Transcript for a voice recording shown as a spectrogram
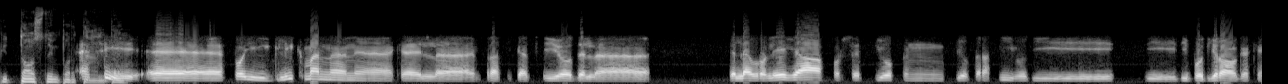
piuttosto importante. Eh sì, eh, poi Glickman, eh, che è il, in pratica il CEO del, dell'Eurolega, forse più, più operativo di, di, di Bodiroga, che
